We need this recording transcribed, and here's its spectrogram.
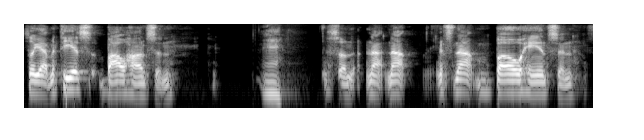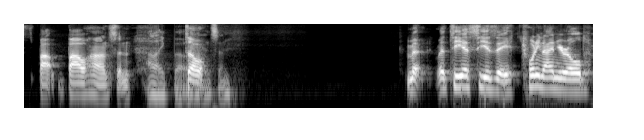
So yeah, Matthias Bauhansen. Eh. So not not it's not Bo Hansen. It's Bo, Hansen. I like Bo so, Hansen. Mattias, he is a 29 year old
